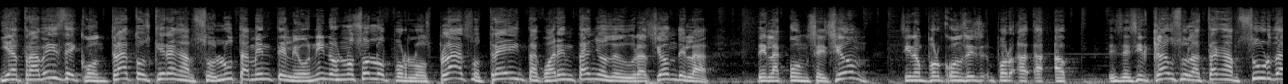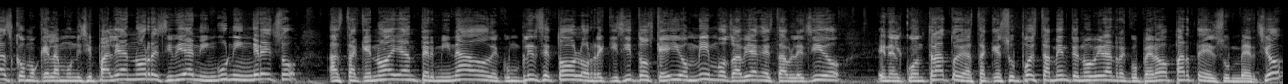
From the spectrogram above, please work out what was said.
Y a través de contratos que eran absolutamente leoninos, no solo por los plazos, 30, 40 años de duración de la, de la concesión, sino por, por es decir, cláusulas tan absurdas como que la municipalidad no recibía ningún ingreso hasta que no hayan terminado de cumplirse todos los requisitos que ellos mismos habían establecido en el contrato y hasta que supuestamente no hubieran recuperado parte de su inversión.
